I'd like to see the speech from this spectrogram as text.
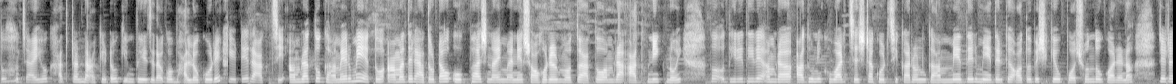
তো যাই হোক, হাতটা না কেটেও কিন্তু এই যে দেখো ভালো করে কেটে রাখছি। আমরা তো গ্রামের মেয়ে, তো আমাদের এতটাও অভ্যাস নাই মানে শহরের মতো এত আমরা আধুনিক নই। তো ধীরে ধীরে আমরা আধুনিক হওয়ার চেষ্টা করছি, কারণ গ্রাম মেয়েদের মেয়েদেরকে অত বেশি কেউ পছন্দ করে না, যেটা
